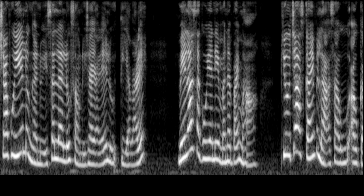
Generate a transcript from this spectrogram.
ရှာဖွေရေးလုပ်ငန်းတွေဆက်လက်လှုပ်ဆောင်နေကြရတယ်လို့သိရပါတယ်။မေလ19ရက်နေ့မနက်ပိုင်းမှာပြိုကျစကိုင်းဗလာအဆောက်အဦအောက်က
